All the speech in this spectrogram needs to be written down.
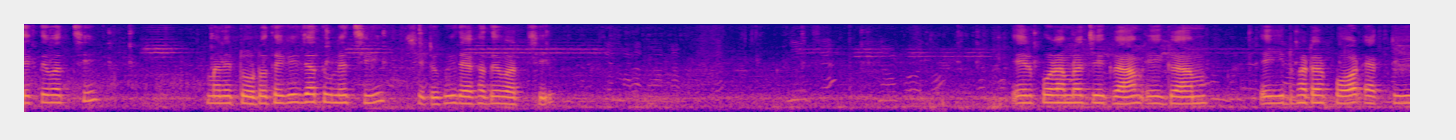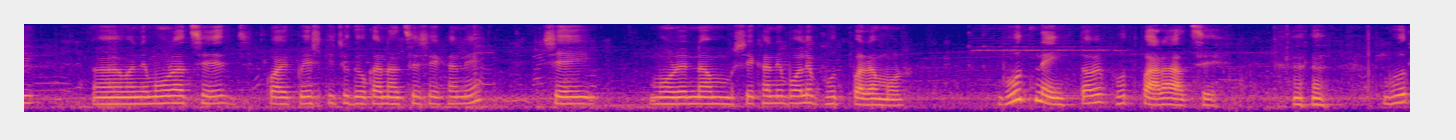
দেখতে পাচ্ছি। মানে টোটো থেকেই যা তুলেছি, সেটুকুই দেখাতে পারছি। এরপর আমরা যে গ্রাম, এই গ্রাম, এই ইটভাটার পর একটি মানে মোড় আছে, কয়েক বেশ কিছু দোকান আছে সেখানে। সেই মোড়ের নাম সেখানে বলে ভূতপাড়া মোড়। ভূত নেই, তবে ভূতপাড়া আছে। ভূত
